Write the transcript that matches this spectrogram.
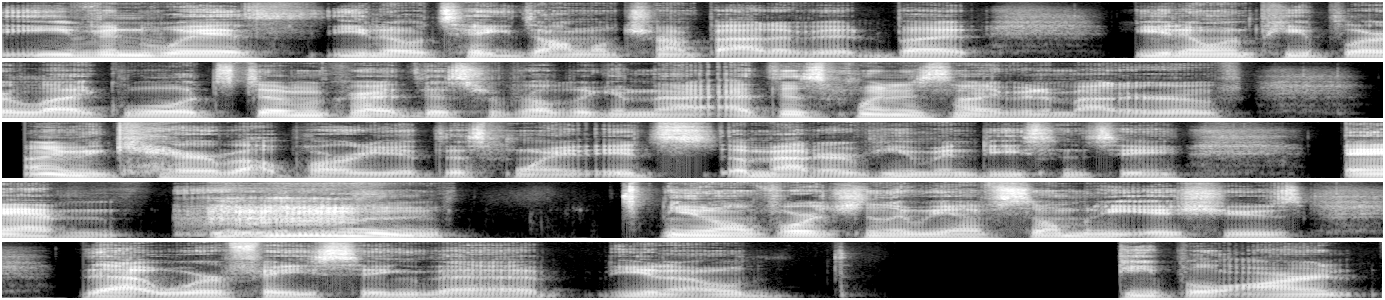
even with you know take donald trump out of it but you know when people are like well it's democrat this republican that at this point it's not even a matter of i don't even care about party at this point it's a matter of human decency and you know unfortunately we have so many issues that we're facing that you know people aren't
